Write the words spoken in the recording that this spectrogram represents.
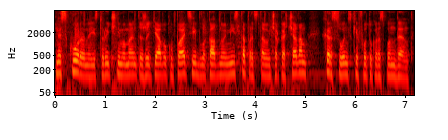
Нескорені історичні моменти життя в окупації блокадного міста представив черкащанам херсонський фотокореспондент.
